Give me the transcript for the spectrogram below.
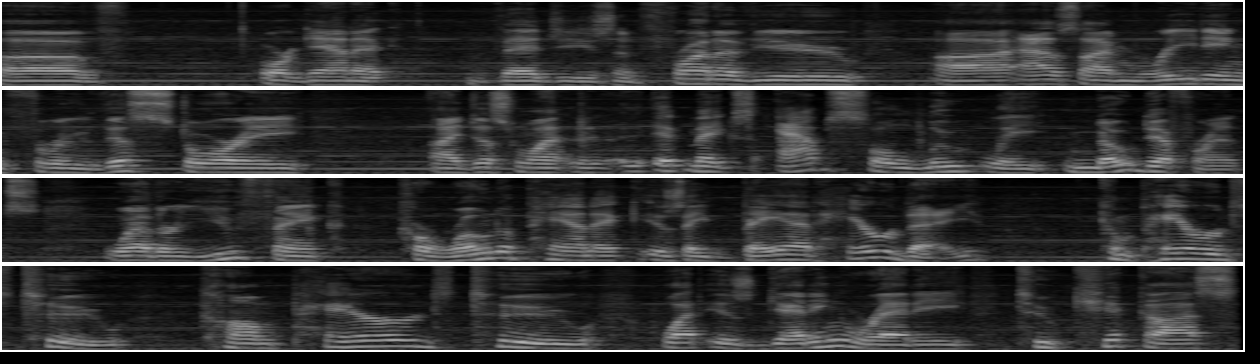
of organic veggies in front of you. Uh, as I'm reading through this story, I just want, it makes absolutely no difference whether you think Corona Panic is a bad hair day compared to, compared to what is getting ready to kick us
